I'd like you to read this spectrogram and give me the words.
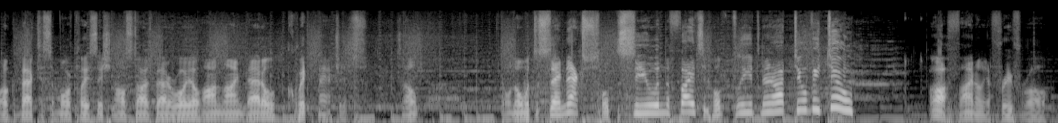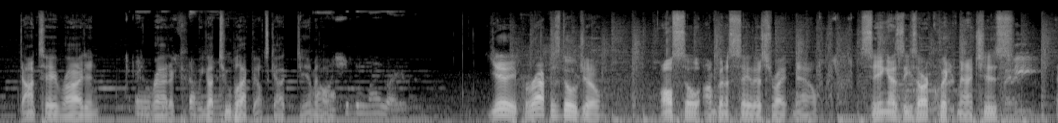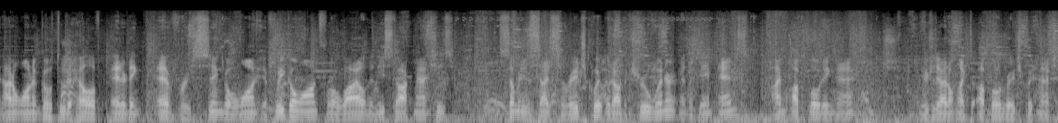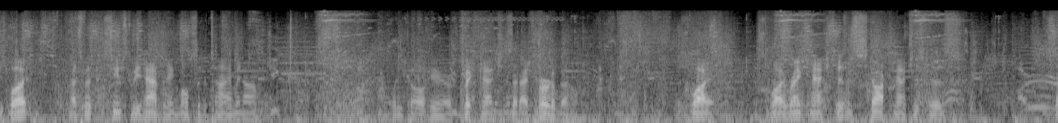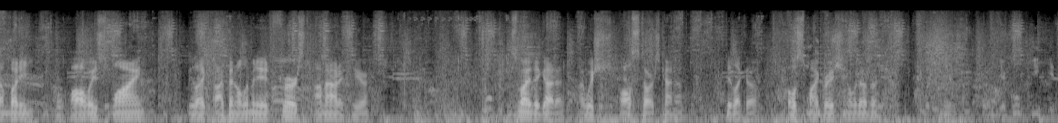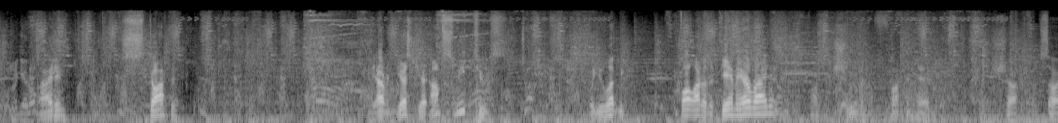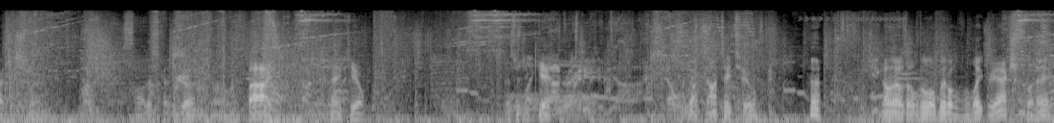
Welcome back to some more PlayStation All-Stars Battle Royale online battle quick matches. So, don't know what to say next. Hope to see you in the fights and hopefully it's not 2v2. Oh, finally a free-for-all. Dante, Raiden, and Radec. We got two black belts, god damn it Oh, all. should be my writer. Yay, Parappa's Dojo. Also, I'm gonna say this right now. Seeing as these are quick matches, and I don't want to go through the hell of editing every single one. If we go on for a while in these stock matches, and somebody decides to rage quit without a true winner and the game ends, I'm uploading that. Usually I don't like to upload rage quit matches, but that's what seems to be happening most of the time in, um, what do you call here, quick matches that I've heard about. This is why this is why ranked match isn't stock matches because somebody will always whine, be like, I've been eliminated first, I'm out of here. That's why they gotta. I wish All Stars kind of did like a post migration or whatever. Go. Raiden, stop it. You haven't guessed yet. I'm Sweet Tooth. Will you let me fall out of the damn air, Raiden? I'm fucking shoot him in the fucking head. Shocking. I'm sorry for swearing. Oh, this is gonna be good. Bye. Thank you. That's what you get. I got Dante too? Huh. I know that was a little bit of a late reaction, but hey.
